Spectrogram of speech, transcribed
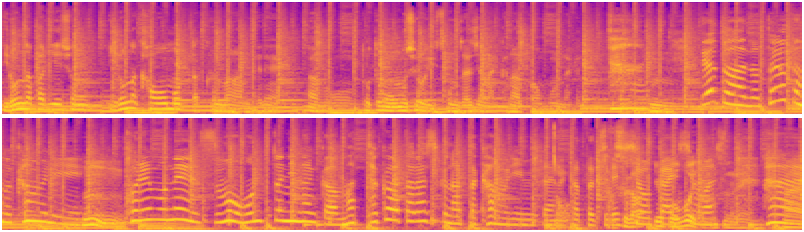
いろんなバリエーションいろんな顔を持った車なんでね、あのーとても面白い存在じゃないかなとは思うんだけど、はい。うん。であとあのトヨタのカムリ、うんうん。これもねもう本当になんか全く新しくなったカムリみたいな形で紹介しましますね。た。はい。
